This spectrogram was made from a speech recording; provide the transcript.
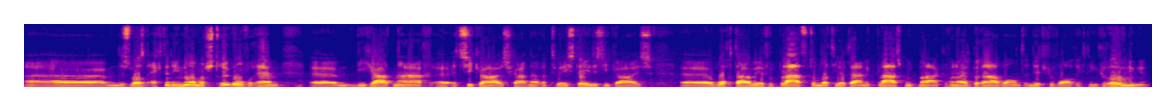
Ehm, dus het was echt een enorme struggle voor hem. Ehm, die gaat naar eh, het ziekenhuis, gaat naar het Twee-Steden ziekenhuis, eh, wordt daar weer verplaatst omdat hij uiteindelijk plaats moet maken vanuit Brabant, in dit geval richting Groningen.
